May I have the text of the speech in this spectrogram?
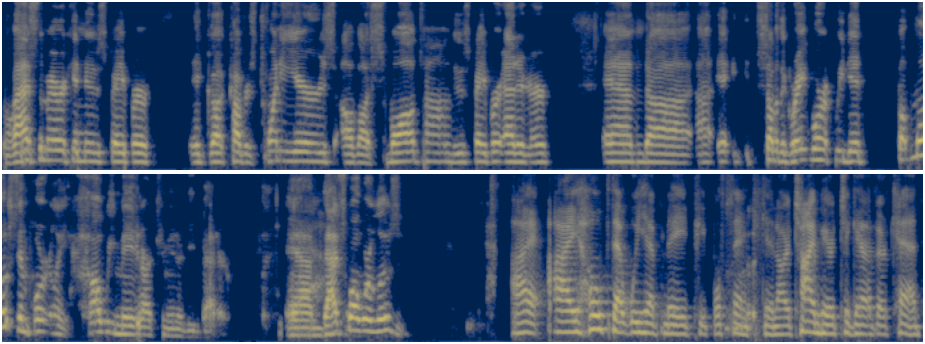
the last American newspaper, it got, covers 20 years of a small town newspaper editor, and uh, uh it, some of the great work we did. But most importantly, how we made our community better and that's what we're losing. I, I hope that we have made people think in our time here together, Ken.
